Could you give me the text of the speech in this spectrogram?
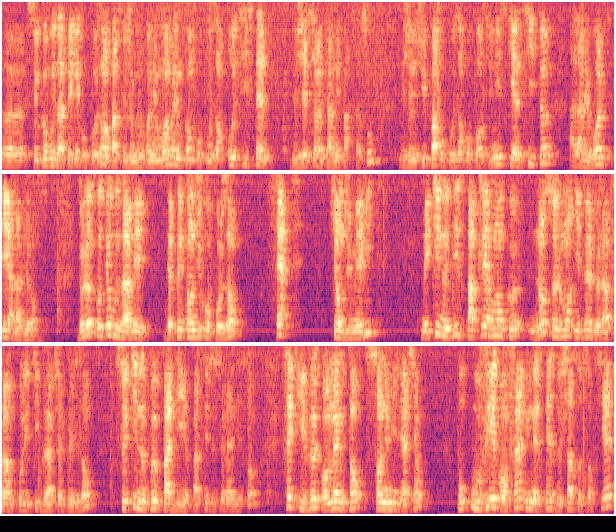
euh, ce que vous appelez opposant, parce que je me reconnais moi-même comme opposant au système de gestion incarné par Sassou, mais je ne suis pas opposant opportuniste qui incite à la révolte et à la violence. De l'autre côté, vous avez des prétendus opposants, certes, qui ont du mérite, mais qui ne disent pas clairement que non seulement ils veulent de la fin politique de l'actuel président, ce qu'ils ne peuvent pas dire, parce que ce serait indécent, c'est qu'ils veulent en même temps son humiliation pour ouvrir enfin une espèce de chasse aux sorcières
